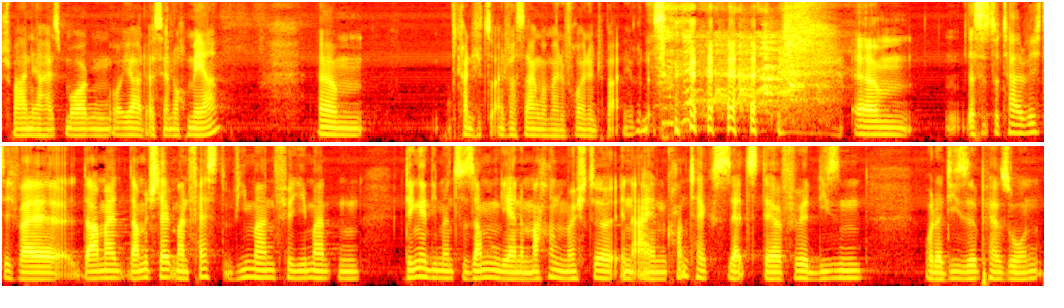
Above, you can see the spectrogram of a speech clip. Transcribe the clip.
Spanier heißt morgen, oh ja, da ist ja noch mehr. Ähm, kann ich jetzt so einfach sagen, weil meine Freundin Spanierin ist. ähm, das ist total wichtig, weil damit, damit stellt man fest, wie man für jemanden Dinge, die man zusammen gerne machen möchte, in einen Kontext setzt, der für diesen oder diese Person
